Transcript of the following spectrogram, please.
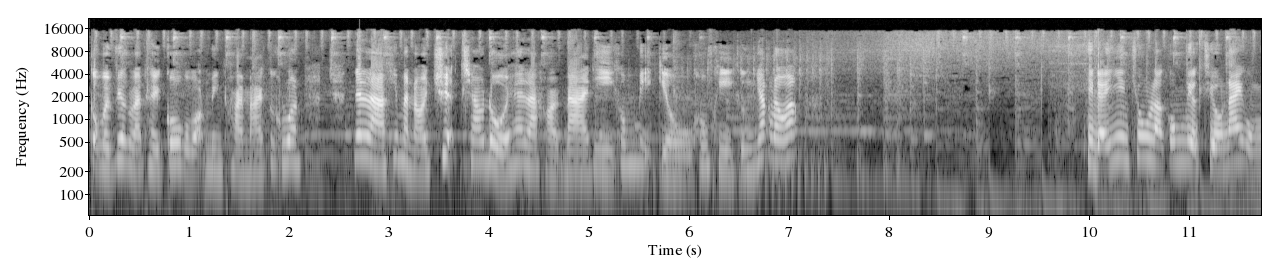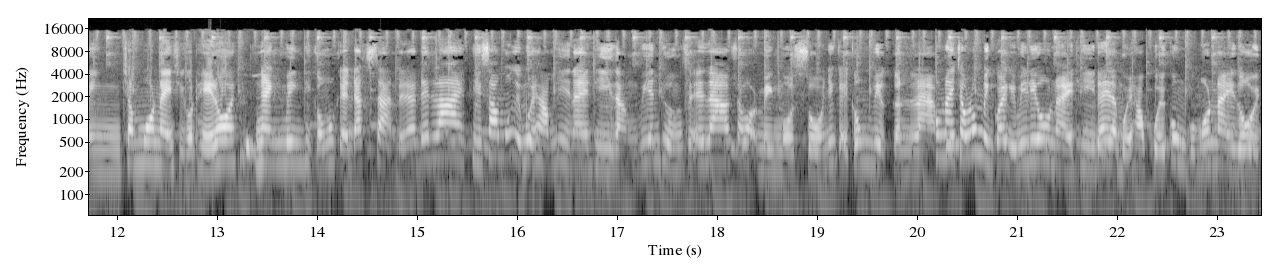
Cộng với việc là thầy cô của bọn mình thoải mái cực luôn nên là khi mà nói chuyện, trao đổi hay là hỏi bài thì không bị kiểu không khí cứng nhắc đâu á thì đấy, nhìn chung là công việc chiều nay của mình trong môn này chỉ có thế thôi. Ngành mình thì có một cái đặc sản, đấy là deadline. Thì sau mỗi cái buổi học như thế này thì giảng viên thường sẽ giao cho bọn mình một số những cái công việc cần làm. Hôm nay trong lúc mình quay cái video này thì đây là buổi học cuối cùng của môn này rồi.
